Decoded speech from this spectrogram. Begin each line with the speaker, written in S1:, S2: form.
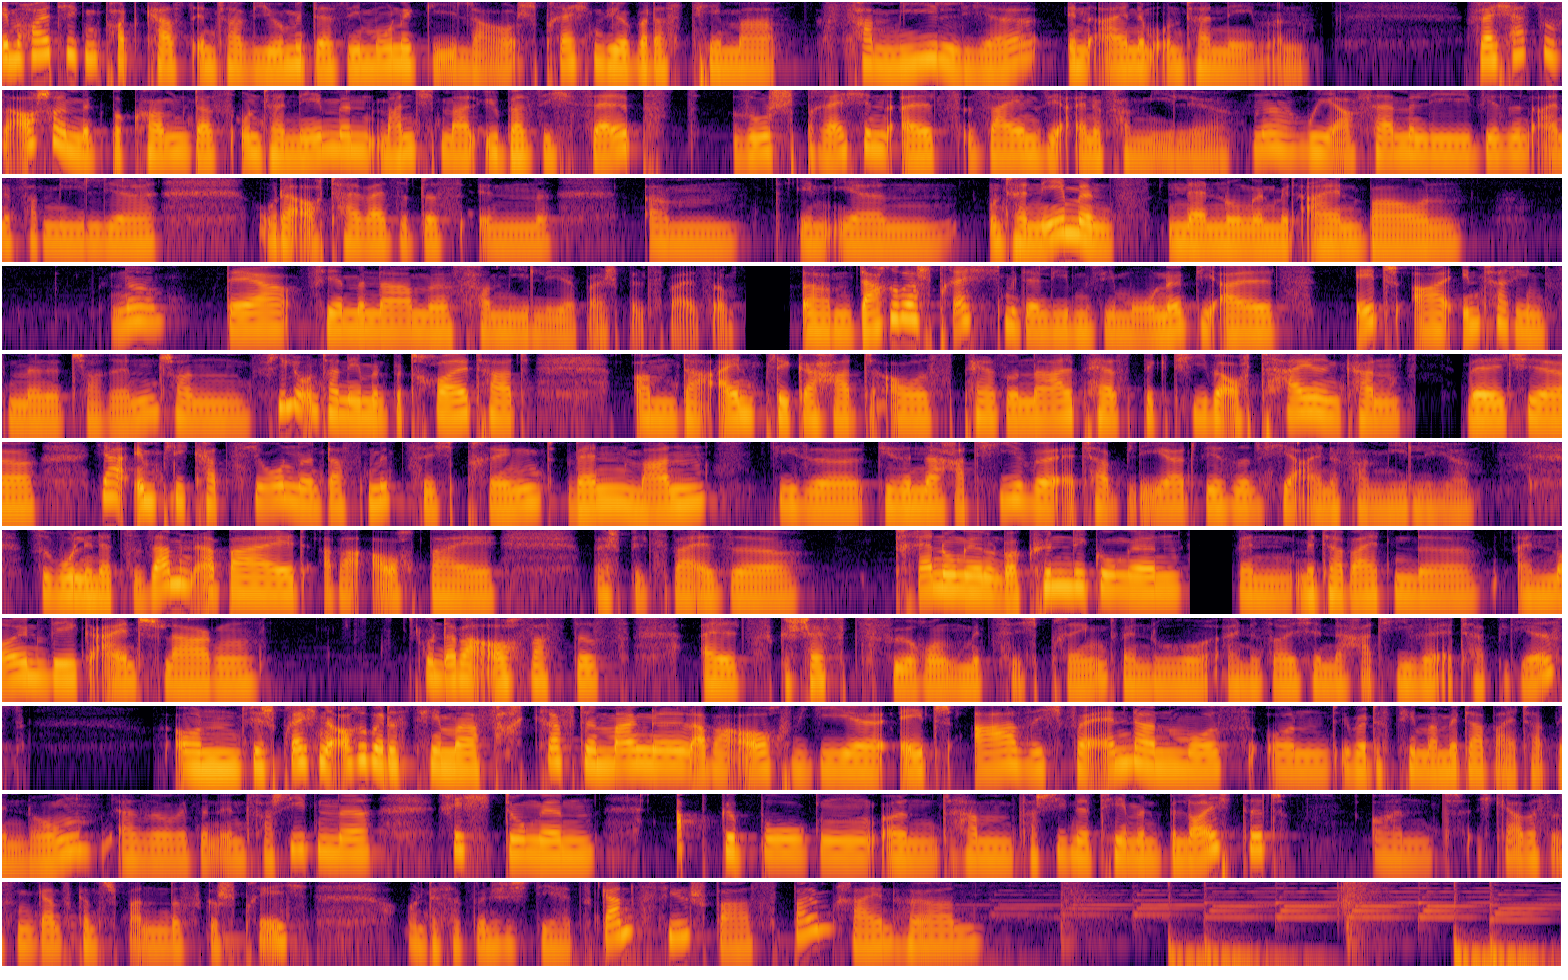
S1: Im heutigen Podcast-Interview mit der Simone Gielau sprechen wir über das Thema Familie in einem Unternehmen. Vielleicht hast du es auch schon mitbekommen, dass Unternehmen manchmal über sich selbst so sprechen, als seien sie eine Familie. Ne? We are family, wir sind eine Familie. Oder auch teilweise das in, ähm, in ihren Unternehmensnennungen mit einbauen. Ne? Der Firmenname Familie beispielsweise. Ähm, darüber spreche ich mit der lieben Simone, die als HR-Interimsmanagerin schon viele Unternehmen betreut hat, ähm, da Einblicke hat aus Personalperspektive, auch teilen kann, welche ja, Implikationen das mit sich bringt, wenn man diese, diese Narrative etabliert, wir sind hier eine Familie. Sowohl in der Zusammenarbeit, aber auch bei beispielsweise Trennungen oder Kündigungen, wenn Mitarbeitende einen neuen Weg einschlagen und aber auch, was das als Geschäftsführung mit sich bringt, wenn du eine solche Narrative etablierst. Und wir sprechen auch über das Thema Fachkräftemangel, aber auch wie HR sich verändern muss und über das Thema Mitarbeiterbindung. Also wir sind in verschiedene Richtungen abgebogen und haben verschiedene Themen beleuchtet. Und ich glaube, es ist ein ganz, ganz spannendes Gespräch. Und deshalb wünsche ich dir jetzt ganz viel Spaß beim Reinhören.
